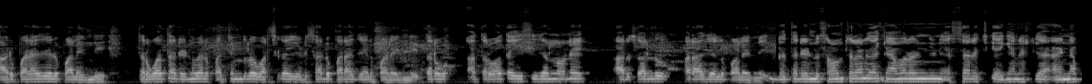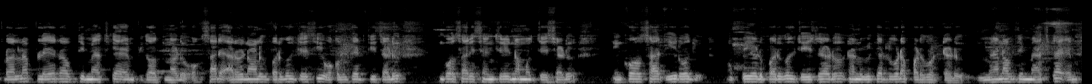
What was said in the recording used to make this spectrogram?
ఆరు పరాజయాలు పాలైంది. తర్వాత రెండు వేల పద్దెనిమిదిలో వరుసగా ఏడు సార్లు పరాజయాలు పాలైంది. తర్వా ఆ తర్వాత ఈ సీజన్లోనే ఆరుసార్లు పరాజయాలు పాలైంది. గత రెండు సంవత్సరాలుగా కెమెరాన్ గ్రీన్ ఎస్ఆర్హెచ్కి అగేనెస్ట్గా ఆడినప్పుడల్లా ప్లేయర్ ఆఫ్ ది మ్యాచ్గా ఎంపిక అవుతున్నాడు ఒకసారి అరవై నాలుగు పరుగులు చేసి ఒక వికెట్ తీశాడు. ఇంకోసారి సెంచరీ నమోదు చేశాడు. ఇంకోసారి ఈరోజు ముప్పై ఏడు పరుగులు చేశాడు. రెండు వికెట్లు కూడా పడగొట్టాడు. మ్యాన్ ఆఫ్ ది మ్యాచ్గా ఎంపిక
